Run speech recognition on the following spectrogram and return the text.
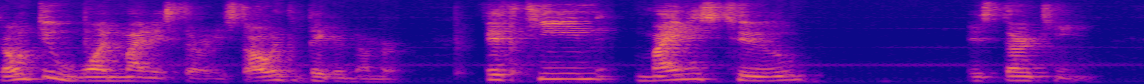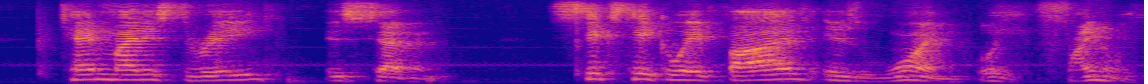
Don't do 1 minus 30. Start with the bigger number. 15 minus 2 is 13. 10 minus 3 is 7. 6 take away 5 is 1. Oy, finally.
